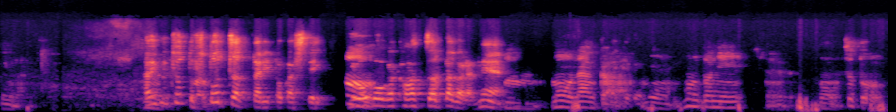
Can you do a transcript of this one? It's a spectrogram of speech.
そうなんですだいぶちょっと太っちゃったりとかして、うん要望が変わっちゃったからね。うんもうなんか、もう本当に、えーもうちょっと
